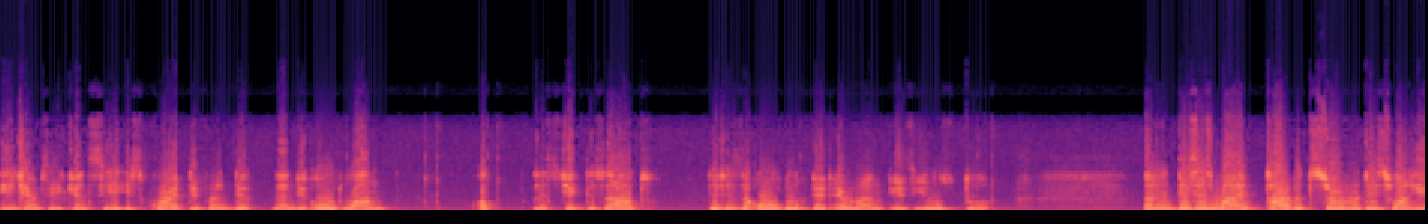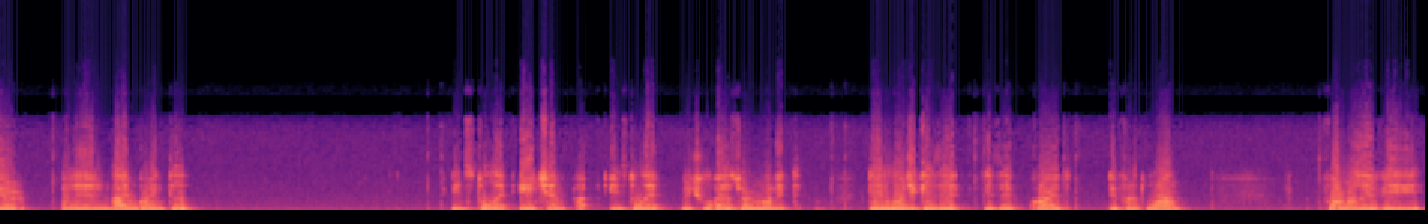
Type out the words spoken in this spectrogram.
HMC. You can see it's quite different than the old one let's check this out. This is the old look that everyone is used to. And this is my target server this one here and I'm going to install a HM uh, install a virtual server on it. The logic is a is a quite different one. Formerly we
